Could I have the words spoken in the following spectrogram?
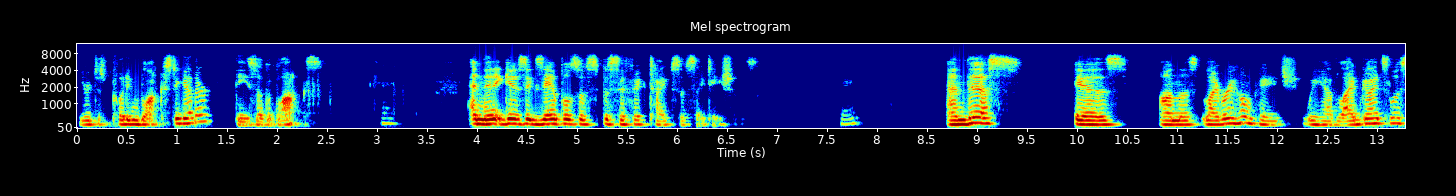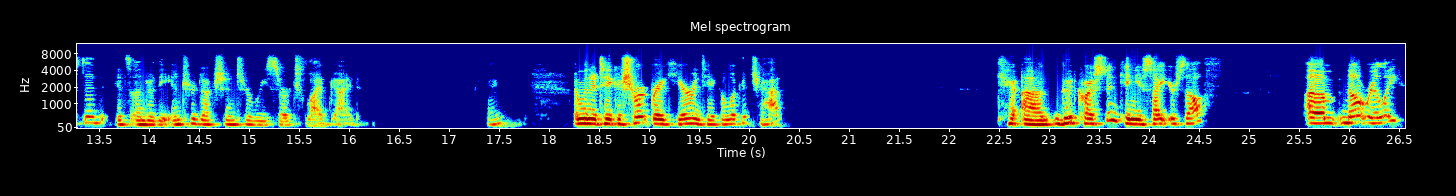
You're just putting blocks together. These are the blocks. Okay. And then it gives examples of specific types of citations. Okay. And this is on the library homepage. We have LibGuides listed. It's under the Introduction to Research live LibGuide. Okay. I'm going to take a short break here and take a look at chat. Uh, good question. Can you cite yourself? Um, not really.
